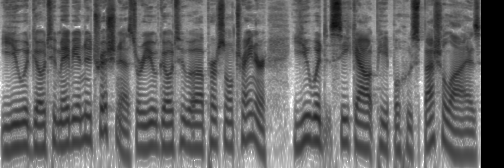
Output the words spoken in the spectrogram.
You would go to maybe a nutritionist or you would go to a personal trainer. You would seek out people who specialize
